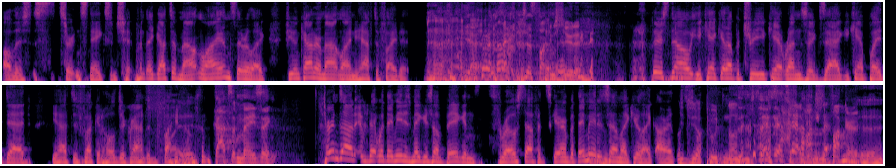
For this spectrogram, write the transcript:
all this s- certain snakes and shit. When they got to mountain lions, they were like, if you encounter a mountain lion, you have to fight it. yeah, just fucking shoot it. There's no, you can't get up a tree, you can't run zigzag, you can't play dead. You have to fucking hold your ground and fight Fight them. That's amazing. Turns out that what they mean is make yourself big and throw stuff and scare them, but they made it sound like you're like, all right, let's do a Putin on Let's just punch the fucker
